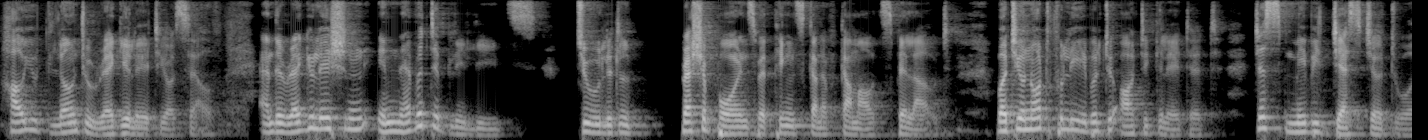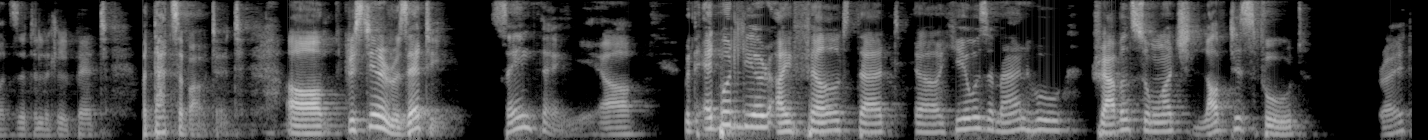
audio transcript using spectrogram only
How you learn to regulate yourself. And the regulation inevitably leads to little pressure points where things kind of come out, spill out. But you're not fully able to articulate it. Just maybe gesture towards it a little bit, but that's about it. Uh, Christina Rossetti, same thing. yeah. with Edward Lear, I felt that uh, here was a man who traveled so much, loved his food, right?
